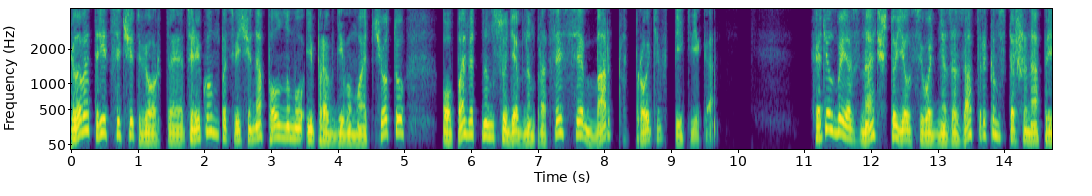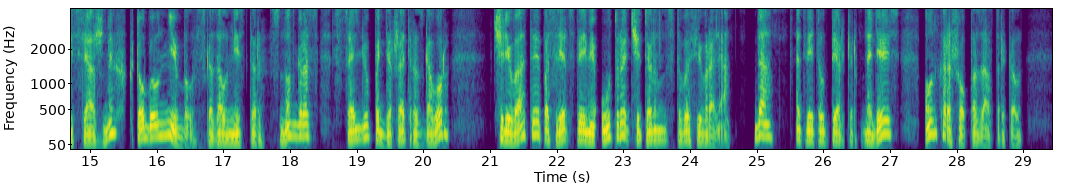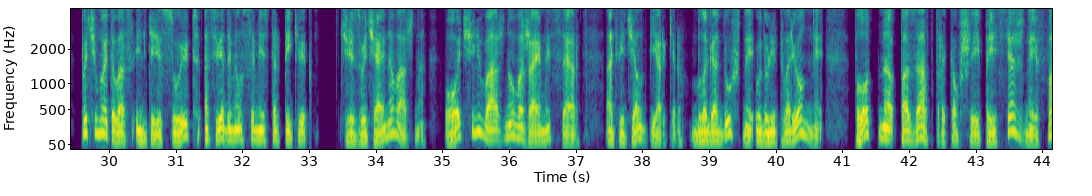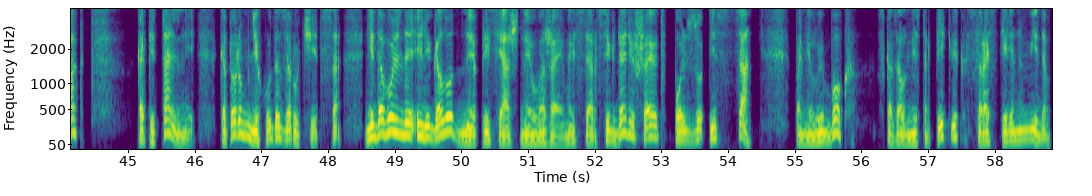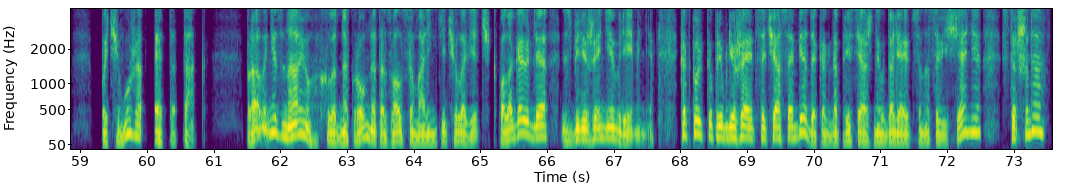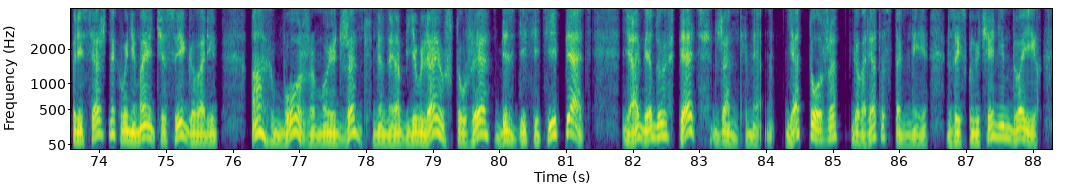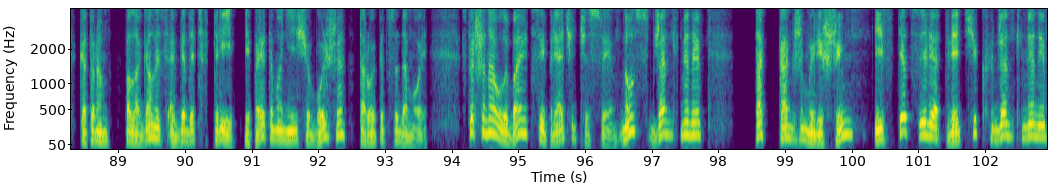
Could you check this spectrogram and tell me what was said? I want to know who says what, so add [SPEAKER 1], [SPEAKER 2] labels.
[SPEAKER 1] Глава 34 целиком посвящена полному и правдивому отчету о памятном судебном процессе Барт против Пиквика. Хотел бы я знать, что ел сегодня за завтраком старшина присяжных, кто был ни был, — сказал мистер Снотграсс с целью поддержать разговор, чреватое последствиями утра 14 февраля. — Да, — ответил Перкер, — надеюсь, он хорошо позавтракал. — Почему это вас интересует? — осведомился мистер Пиквик. — Чрезвычайно важно. — Очень важно, уважаемый сэр, — отвечал Перкер. Благодушный, удовлетворенный, плотно позавтракавший присяжный факт капитальный, которым не худо заручиться. Недовольные или голодные присяжные, уважаемый сэр, всегда решают в пользу истца. — Помилуй бог, — сказал мистер Пиквик с растерянным видом. — Почему же это так? «Право не знаю», — хладнокровно отозвался маленький человечек. «Полагаю, для сбережения времени. Как только приближается час обеда, когда присяжные удаляются на совещание, старшина присяжных вынимает часы и говорит, «Ах, боже мой, джентльмены, объявляю, что уже без десяти пять. Я обедаю в пять, джентльмены». «Я тоже», — говорят остальные, за исключением двоих, которым полагалось обедать в три, и поэтому они еще больше торопятся домой. Старшина улыбается и прячет часы. «Ну-с, джентльмены, так как же мы решим? Истец или ответчик, джентльмены?»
